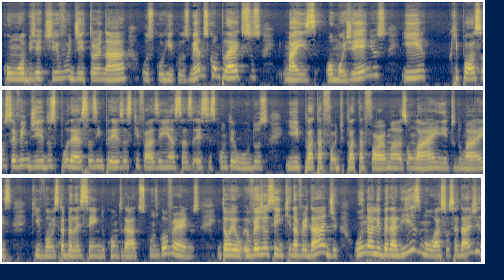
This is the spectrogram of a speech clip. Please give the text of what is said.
com o objetivo de tornar os currículos menos complexos, mais homogêneos e que possam ser vendidos por essas empresas que fazem essas, esses conteúdos e de plataformas online e tudo mais, que vão estabelecendo contratos com os governos. Então, eu, eu vejo assim que, na verdade, o neoliberalismo, a sociedade,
